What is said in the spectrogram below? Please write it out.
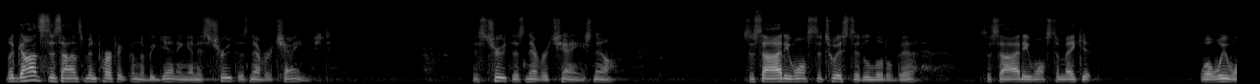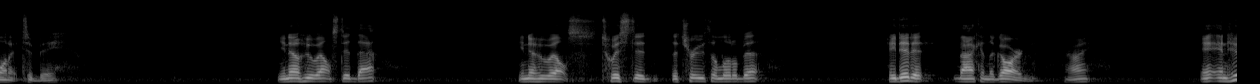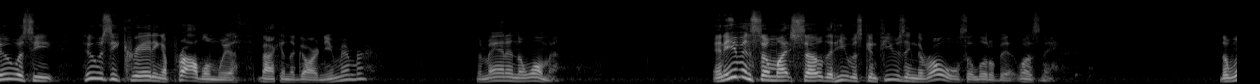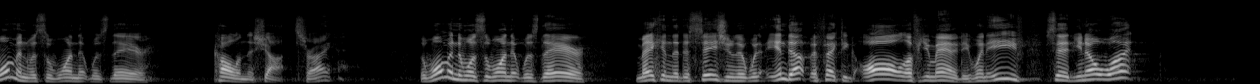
But God's design's been perfect from the beginning, and His truth has never changed. His truth has never changed. Now, society wants to twist it a little bit. Society wants to make it what we want it to be. You know who else did that? You know who else twisted the truth a little bit? He did it back in the garden right? And, and who was he? Who was he creating a problem with back in the garden? You remember? The man and the woman. And even so much so that he was confusing the roles a little bit, wasn't he? The woman was the one that was there calling the shots, right? The woman was the one that was there making the decision that would end up affecting all of humanity. When Eve said, You know what?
